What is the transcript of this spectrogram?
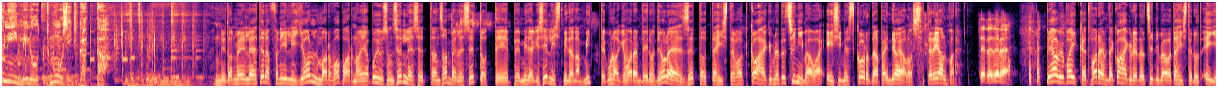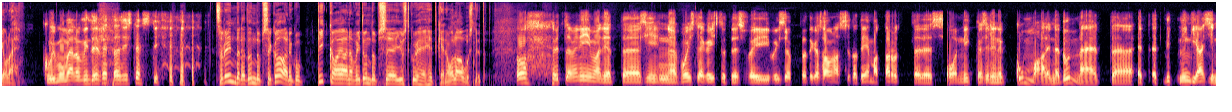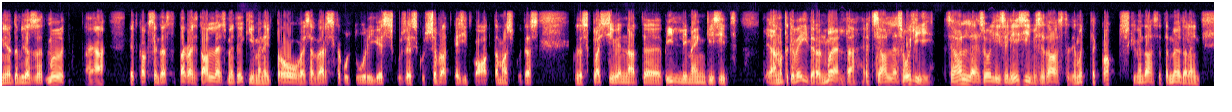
mõni minut muusikata nüüd on meil telefonil Jalmar Vabarna ja põhjus on selles, et ansambel Zetod teeb midagi sellist, mida nad mitte kunagi varem teinud ei ole. Zetod tähistavad kahekümnendat sünnipäeva esimest korda bändi ajaloos. tere, Jalmar! tere, tere! peab ju paika, et varem te kahekümnendat sünnipäeva tähistanud ei ole kui mu mälu mind ei peta, siis tõesti sulle endale tundub see ka nagu pikaajana või tundub see justkui ühehetkene, ole aus nüüd? oh, ütleme niimoodi, et äh, siin poistega istudes või, või sõpradega saunas seda teemat arutledes on ikka selline kummaline tunne, et, äh, et, et mingi asi nii-öelda, mida sa saad mõõta ja et kakskümmend aastat tagasi, et alles me tegime neid proove seal Värska kultuurikeskuses, kus sõbrad käisid vaatamas, kuidas, kuidas klassivennad äh, pilli mängisid ja natuke veider on mõelda, et see alles oli, see alles oli, see oli esimesed aastad ja mõtle, kakskümmend aastat on mööda läinud.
